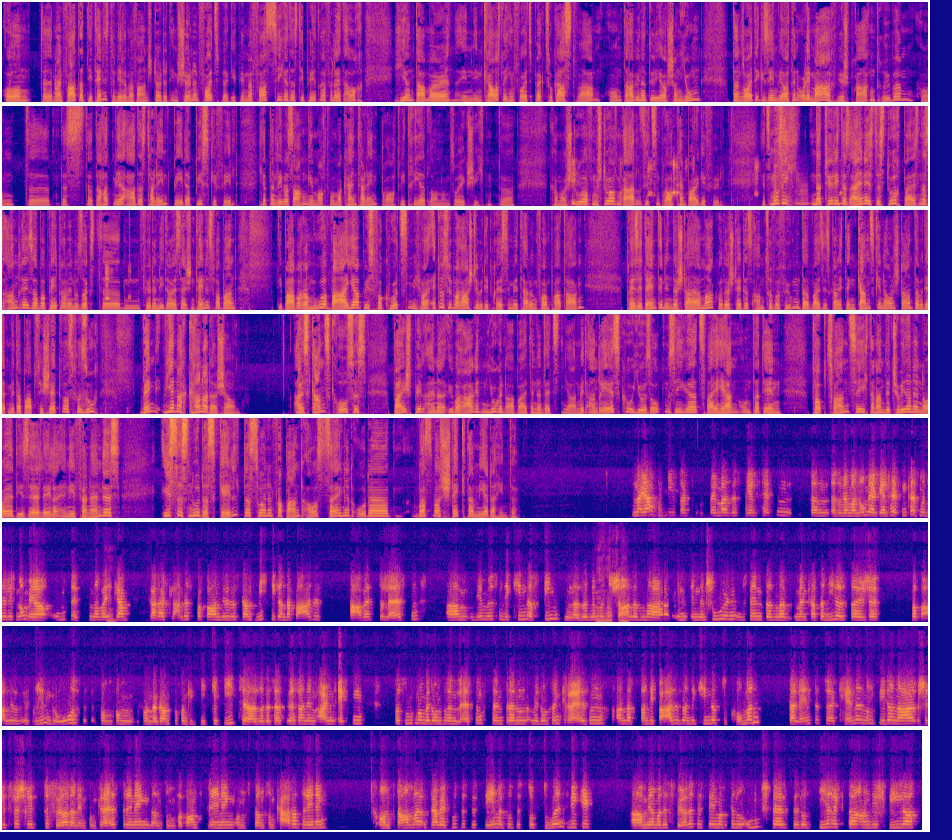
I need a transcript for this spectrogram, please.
Und äh, mein Vater hat die Tennisturniere immer veranstaltet im schönen Volzberg. Ich bin mir fast sicher, dass die Petra vielleicht auch hier und da mal in, im grauslichen Volzberg zu Gast war. Und da habe ich natürlich auch schon jung dann Leute gesehen, wie auch den Olli Marach. Wir sprachen drüber und äh, das, da, da hat mir A, das Talent, B, der Biss gefehlt. Ich habe dann lieber Sachen gemacht, wo man kein Talent braucht, wie Triathlon und solche Geschichten. Da kann man stur auf dem, stur auf dem Radl sitzen, braucht kein Ballgefühl. Jetzt muss ich natürlich, das eine ist das Durchbeißen, das andere ist aber, Petra, wenn du sagst, äh, für den Niederösterreichischen Tennisverband, die Barbara Moore war ja bis vor kurzem, ich war etwas überrascht über die Pressemitteilung vor ein paar Tagen, Präsidentin in der Steiermark oder stellt das Amt zur Verfügung, da weiß ich jetzt gar nicht den ganz genauen Stand, aber die hat mit der Babsi Schett was versucht. Wenn wir nach Kanada schauen, als ganz großes Beispiel einer überragenden Jugendarbeit in den letzten Jahren. Mit Andriescu, US Open Sieger, zwei Herren unter den Top 20, dann haben die schon wieder eine neue, diese Leila Annie Fernandez. Ist es nur das Geld, das so einen Verband auszeichnet oder was, was steckt da mehr dahinter? Naja, ich sag, wenn wir das Geld hätten, dann, also wenn wir noch mehr Geld hätten, könnte man natürlich noch mehr umsetzen. Aber ich hm. glaube, gerade als Landesverband ist es ganz wichtig, an der Basis Arbeit zu leisten. Ähm, wir müssen die Kinder finden. Also wir müssen mhm. schauen, dass wir in, in den Schulen sind, dass man, meine, gerade der niederösterreichische Verband ist, ist riesengroß vom, vom, von der ganzen vom Gebiet her. Also das heißt, wir sind in allen Ecken, versuchen wir mit unseren Leistungszentren, mit unseren Kreisen an, der, an die Basis, an die Kinder zu kommen, Talente zu erkennen und die dann auch Schritt für Schritt zu fördern, eben vom Kreistraining, dann zum Verbandstraining und dann zum Kadertraining. Und da haben wir, glaube ich, ein gutes System, eine gute Struktur entwickelt. Ähm, wir haben das Fördersystem ein bisschen umgestellt, ein bisschen direkter an die Spieler.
